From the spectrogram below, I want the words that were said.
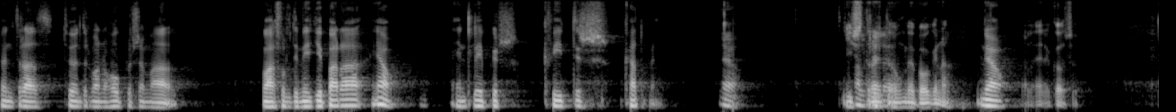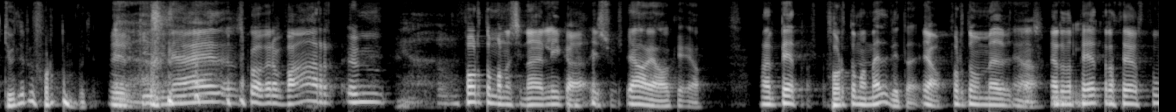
100-200 manna hópur sem að var svolítið mikið bara, já einhleipir, hvítir kallmenn Já, í strætó með bókina. Já, það er góð svo fordómfullir við ekki, nei, sko að vera var um fordómana sína er líka issue, sko. já, já, ok, já það er betra sko. fordóma meðvitaði Já, fordóma meðvitaðar. Er það betra þegar þú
